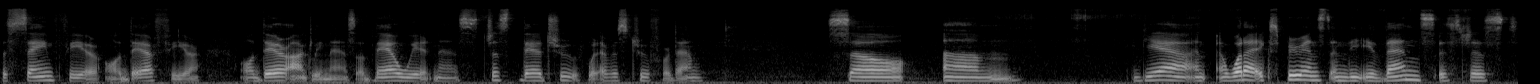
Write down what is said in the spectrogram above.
the same fear or their fear or their ugliness or their weirdness, just their truth, whatever's true for them. So, um, yeah, and, and, what I experienced in the events is just,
